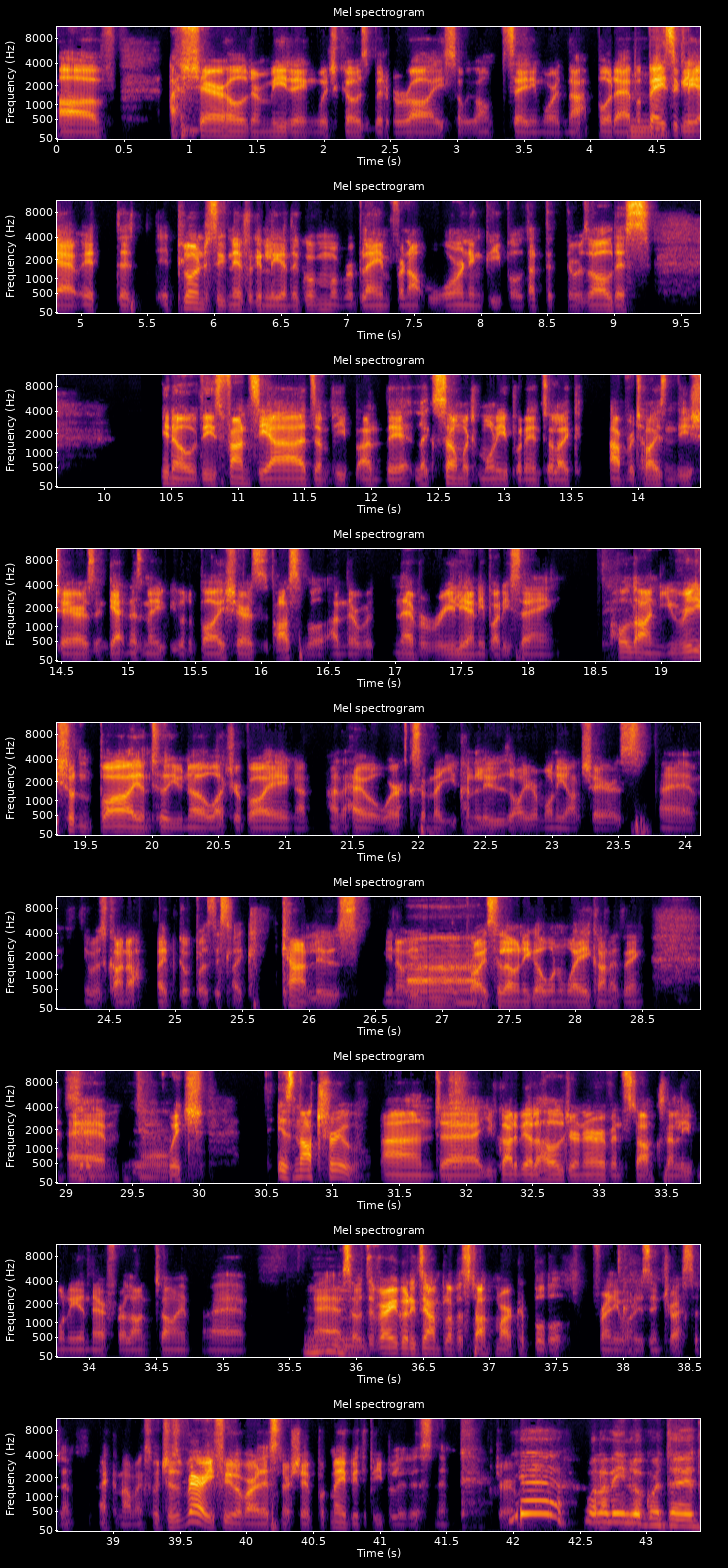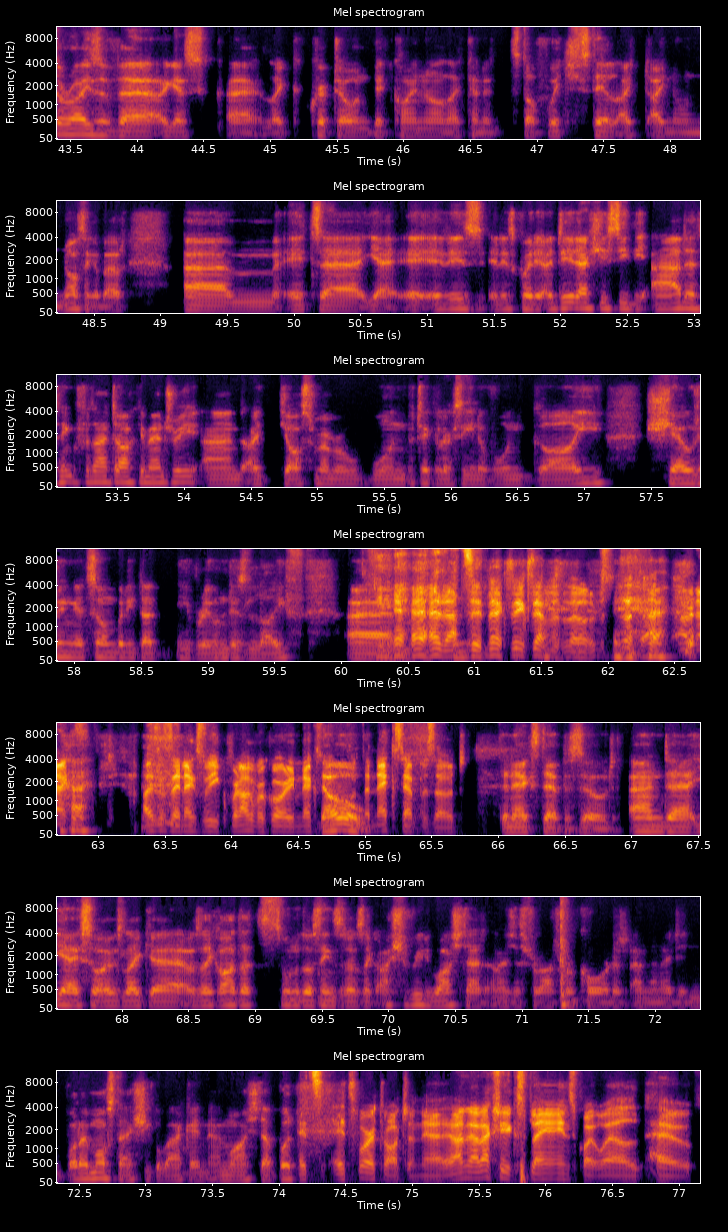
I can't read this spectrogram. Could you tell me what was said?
of a shareholder meeting, which goes a bit awry. So we won't say any more than that. But uh, but Mm. basically, uh, it the, it plunged significantly, and the government were blamed for not warning people that, th- there was all this. You know these fancy ads and people and they like so much money put into like advertising these shares and getting as many people to buy shares as possible, and there was never really anybody saying, "Hold on, you really shouldn't buy until you know what you're buying and, and how it works, and that you can lose all your money on shares." Um, it was kind of hyped up as this like can't lose, you know, your Ah. price will only go one way kind of thing, So, um, yeah. which is not true. And uh, you've got to be able to hold your nerve in stocks and leave money in there for a long time. Um, uh, so Mm. it's a very good example of a stock market bubble for anyone who's interested in economics, which is very few of our listenership, but maybe the people who listen in. Yeah, well, I mean, look with the the rise of, uh, I guess, uh, like crypto and Bitcoin and all that kind of stuff, which still I, I know nothing about. Um, it's uh, yeah, it, it is it is quite. I did actually see the ad, I think, for that documentary, and I just remember one particular scene of one guy shouting at somebody that he ruined his life. Um, yeah, that's it. Next week's episode. Yeah. Next, I was gonna say next week. We're not recording next No. week, but the next episode. The next episode. And uh, yeah, so I was like, uh, I was like, oh, that's one of those things that I was like, I should really watch that, and I just forgot to record it, and then I didn't. But I must actually go back and, and watch that. But It's it's worth watching, yeah, and it actually explains quite well how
